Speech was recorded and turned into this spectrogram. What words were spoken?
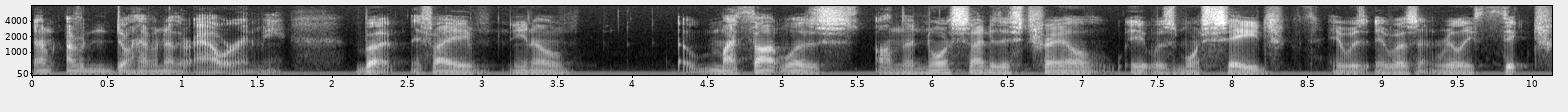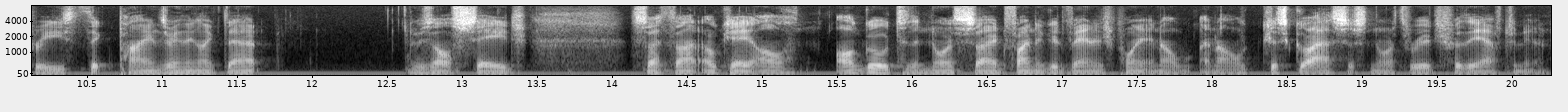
I don't have another hour in me. But if I, you know, my thought was on the north side of this trail, it was more sage. It was it wasn't really thick trees, thick pines or anything like that. It was all sage. So I thought, okay, I'll I'll go to the north side, find a good vantage point, and I'll and I'll just glass this north ridge for the afternoon.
